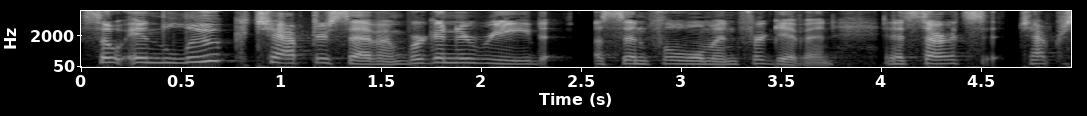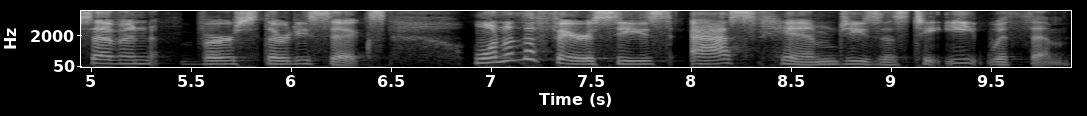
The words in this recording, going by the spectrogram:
So in Luke chapter 7, we're going to read A Sinful Woman Forgiven. And it starts chapter 7, verse 36. One of the Pharisees asked him, Jesus, to eat with them.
